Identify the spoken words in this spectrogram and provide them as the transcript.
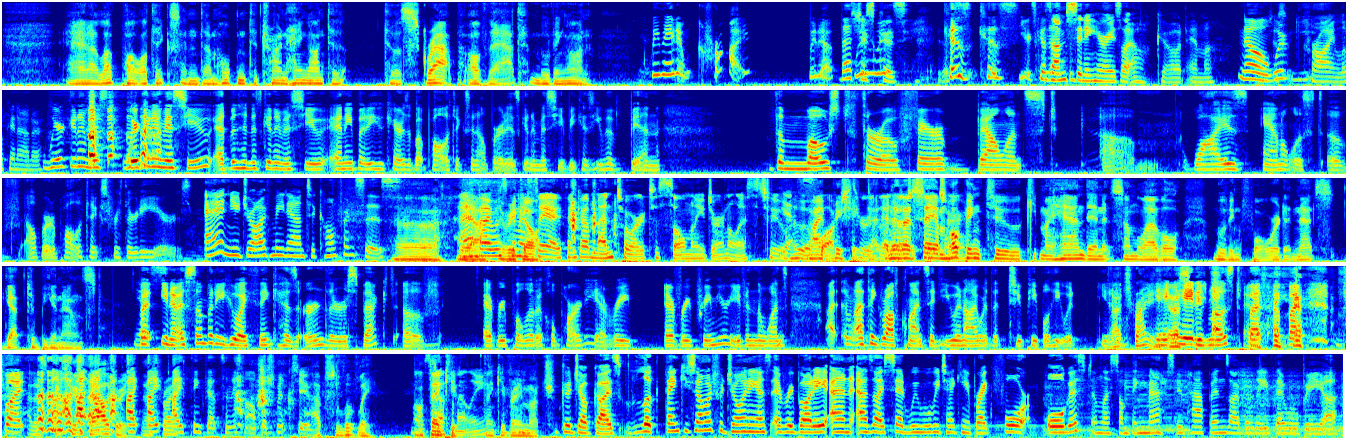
and I love politics. And I'm hoping to try and hang on to to a scrap of that moving on. We made him cry. We don't, That's we- just because Cause, cause you're because I'm sitting here. He's like, oh god, Emma. No, Just we're crying looking at her. we're gonna miss we're gonna miss you. Edmonton is gonna miss you. Anybody who cares about politics in Alberta is gonna miss you because you have been the most thorough, fair, balanced, um, wise analyst of Alberta politics for thirty years. And you drive me down to conferences. Uh, And I was going to say, I think I'm a mentor to so many journalists too, Yes. who have I walked appreciate through that. And as I say, I'm hoping to keep my hand in at some level moving forward, and that's yet to be announced. But you know, as somebody who I think has earned the respect of every political party, every every premier, even the ones I, I think Ralph Klein said you and I were the two people he would you know That's right. ha- hated speech- most. But a- but but At a speech in Calgary. I, I, right. I think that's an accomplishment too. Absolutely. Well, thank definitely. you. Thank you very much. Good job, guys. Look, thank you so much for joining us, everybody. And as I said, we will be taking a break for August unless something massive happens. I believe there will be uh,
